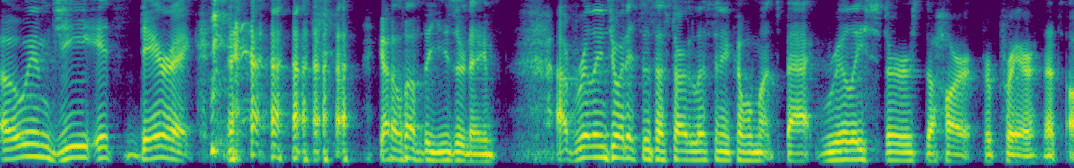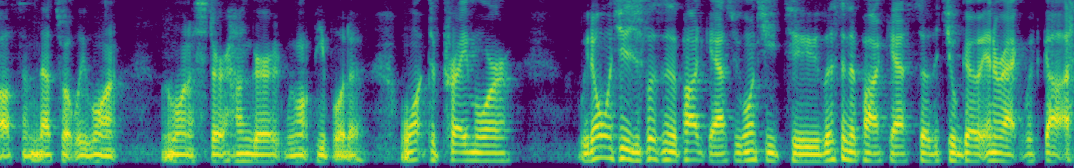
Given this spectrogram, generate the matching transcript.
OMG, it's Derek. Gotta love the usernames. I've really enjoyed it since I started listening a couple months back. Really stirs the heart for prayer. That's awesome. That's what we want. We want to stir hunger. We want people to want to pray more. We don't want you to just listen to the podcast. We want you to listen to the podcast so that you'll go interact with God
